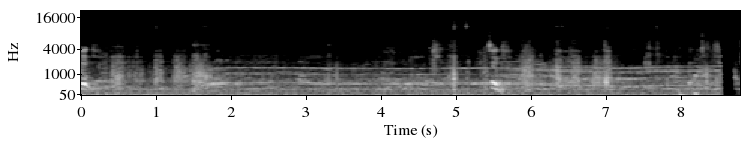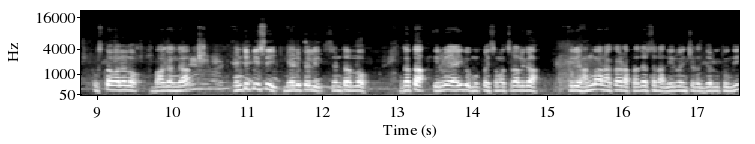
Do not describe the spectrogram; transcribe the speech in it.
Change. Change. ఉత్సవాలలో భాగంగా ఎన్టీపీసీ మేడిపల్లి సెంటర్లో గత ఇరవై ఐదు ముప్పై సంవత్సరాలుగా శ్రీ హనుమాన్ అఖాడ ప్రదర్శన నిర్వహించడం జరుగుతుంది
